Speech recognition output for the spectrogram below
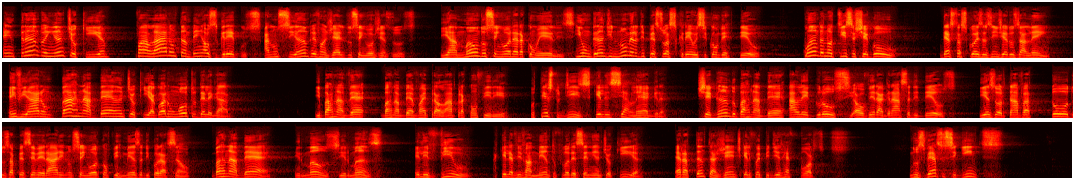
entrando em Antioquia, falaram também aos gregos, anunciando o evangelho do Senhor Jesus. E a mão do Senhor era com eles, e um grande número de pessoas creu e se converteu. Quando a notícia chegou destas coisas em Jerusalém, enviaram Barnabé a Antioquia, agora um outro delegado. E Barnabé, Barnabé vai para lá para conferir. O texto diz que ele se alegra. Chegando Barnabé, alegrou-se ao ver a graça de Deus e exortava a todos a perseverarem no Senhor com firmeza de coração. Barnabé, irmãos e irmãs, ele viu aquele avivamento florescendo em Antioquia. Era tanta gente que ele foi pedir reforços. Nos versos seguintes,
